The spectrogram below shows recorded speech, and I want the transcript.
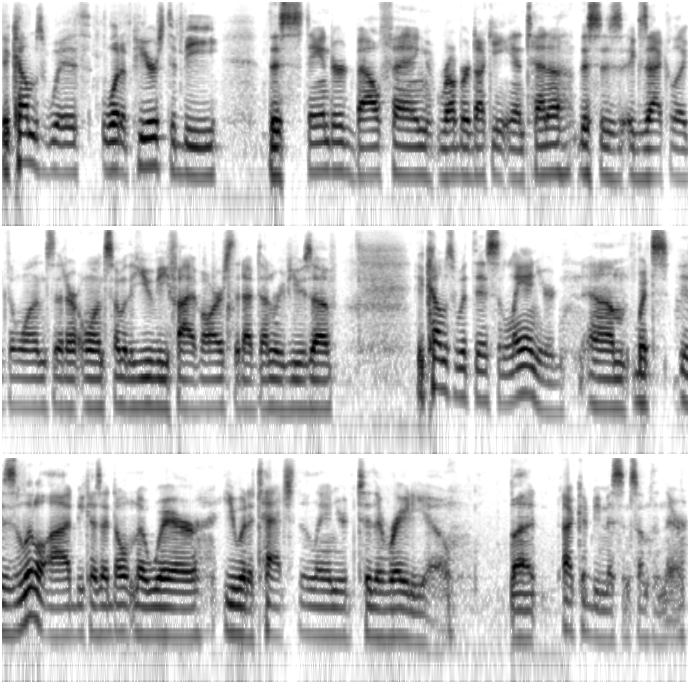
It comes with what appears to be this standard Baofeng rubber ducky antenna. This is exactly like the ones that are on some of the UV5Rs that I've done reviews of. It comes with this lanyard, um, which is a little odd because I don't know where you would attach the lanyard to the radio, but I could be missing something there.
